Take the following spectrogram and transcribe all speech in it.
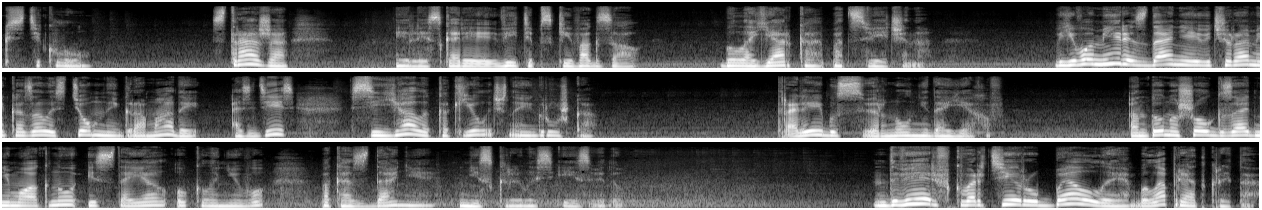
к стеклу. Стража, или скорее Витебский вокзал, была ярко подсвечена. В его мире здание вечерами казалось темной громадой, а здесь сияла, как елочная игрушка. Троллейбус свернул, не доехав. Антон ушел к заднему окну и стоял около него, пока здание не скрылось из виду. Дверь в квартиру Беллы была приоткрыта.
